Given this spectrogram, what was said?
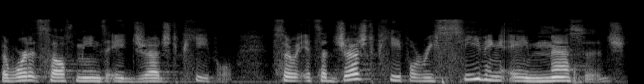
the word itself means a judged people. So it's a judged people receiving a message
